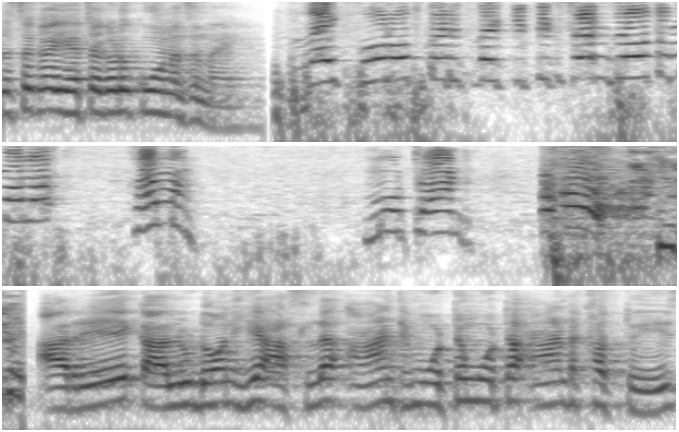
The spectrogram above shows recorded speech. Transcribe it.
जसं काय ह्याच्याकडे कोणच नाही. अरे कालू डॉन हे असलं आंठ मोठं मोठं आंठ खातोयस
